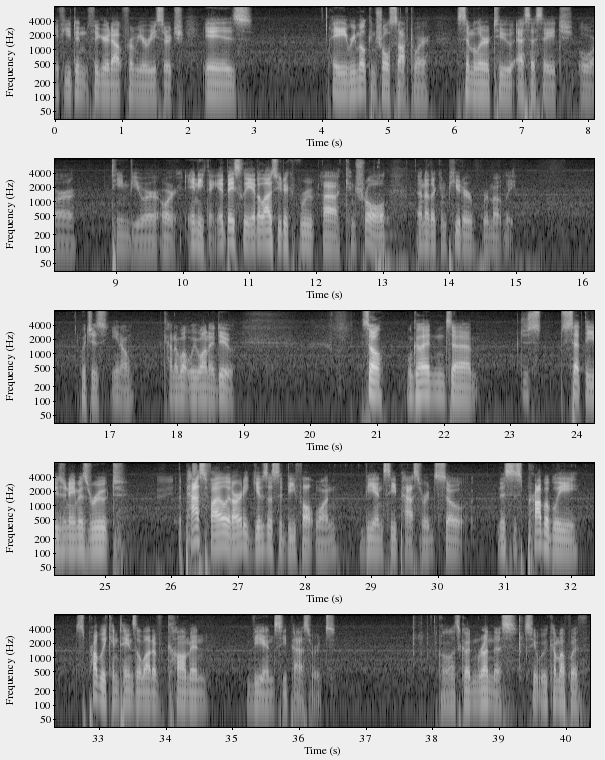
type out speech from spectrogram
if you didn't figure it out from your research, is a remote control software similar to SSH or TeamViewer or anything. It basically it allows you to uh, control another computer remotely, which is you know kind of what we want to do. So we'll go ahead and uh, just set the username as root. The pass file, it already gives us a default one, VNC password. So this is probably, this probably contains a lot of common VNC passwords. Well, let's go ahead and run this, see what we come up with.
